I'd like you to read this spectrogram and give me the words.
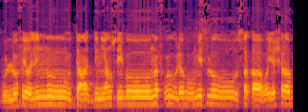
وكل فعل متعد ينصب مفعوله مثل سقى ويشرب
